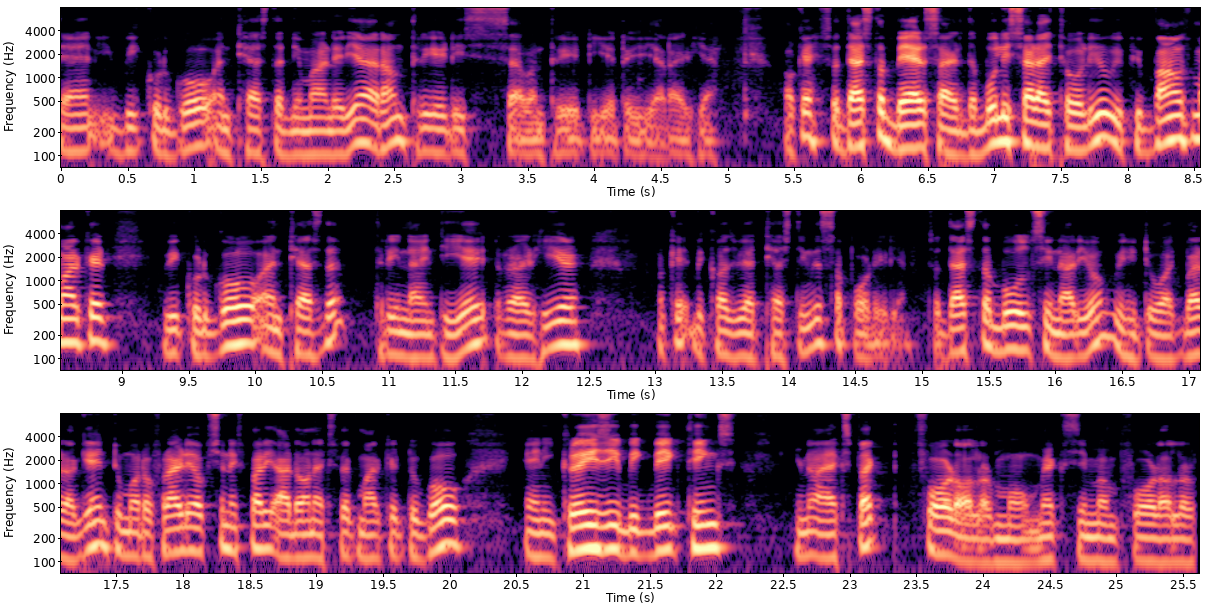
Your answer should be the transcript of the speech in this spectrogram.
then we could go and test the demand area around 387 388 area right here. Okay? So that's the bear side. The bullish side i told you if you bounce market we could go and test the 398 right here okay because we are testing the support area. So that's the bull scenario we need to watch. But again tomorrow friday option expiry. I don't expect market to go. Any crazy big big things you know i expect four dollar move maximum four dollar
